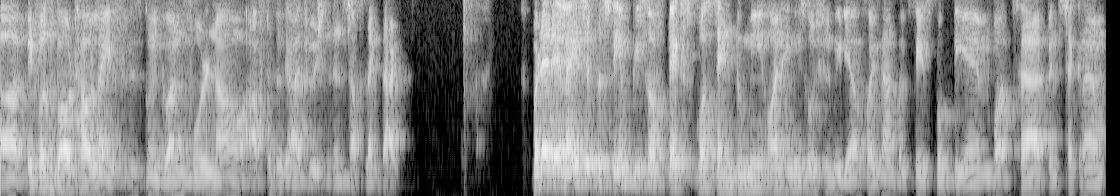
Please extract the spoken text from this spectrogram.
uh, it was about how life is going to unfold now after the graduation and stuff like that. But I realized if the same piece of text was sent to me on any social media, for example, Facebook DM, WhatsApp, Instagram,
